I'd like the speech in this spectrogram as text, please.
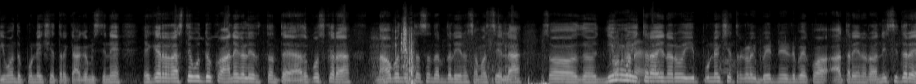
ಈ ಒಂದು ಪುಣ್ಯಕ್ಷೇತ್ರಕ್ಕೆ ಆಗಮಿಸ್ತೀನಿ. ಏಕೆಂದರೆ ರಸ್ತೆ ಉದ್ದಕ್ಕೂ ಆನೆಗಳಿರ್ತಂತೆ ಅದಕ್ಕೋಸ್ಕರ ನಾವು ಬಂದಂಥ ಸಂದರ್ಭದಲ್ಲಿ ಏನೂ ಸಮಸ್ಯೆ ಇಲ್ಲ. ಸೊ ನೀವು ಈ ಥರ ಏನಾದ್ರು ಈ ಪುಣ್ಯಕ್ಷೇತ್ರಗಳಿಗೆ ಭೇಟಿ ನೀಡಬೇಕು ಆ ಥರ ಏನಾದ್ರು ಅನಿಸಿದರೆ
